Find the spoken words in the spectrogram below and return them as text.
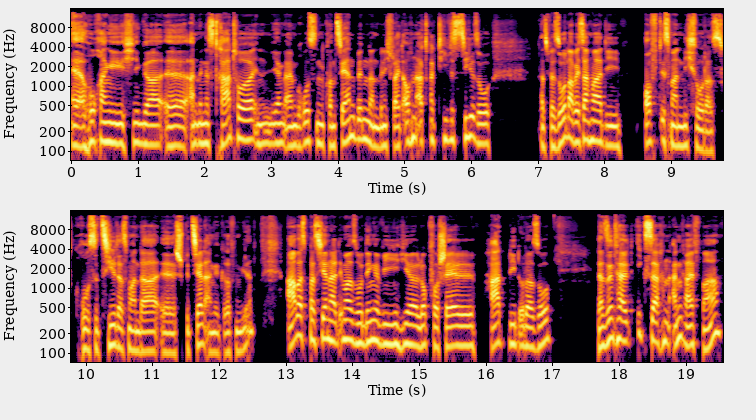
äh, hochrangiger äh, Administrator in irgendeinem großen Konzern bin, dann bin ich vielleicht auch ein attraktives Ziel, so als Person. Aber ich sag mal, die oft ist man nicht so das große Ziel, dass man da äh, speziell angegriffen wird. Aber es passieren halt immer so Dinge wie hier Log4Shell, Heartbleed oder so. Dann sind halt x Sachen angreifbar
